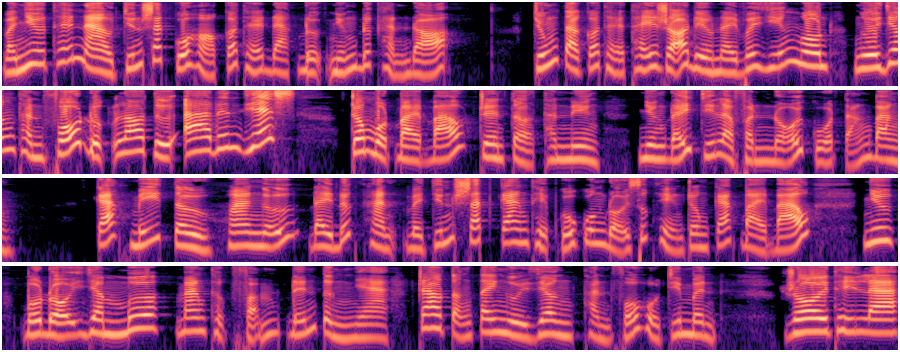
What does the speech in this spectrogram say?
và như thế nào chính sách của họ có thể đạt được những đức hạnh đó. Chúng ta có thể thấy rõ điều này với diễn ngôn người dân thành phố được lo từ A đến Z trong một bài báo trên tờ Thanh niên, nhưng đấy chỉ là phần nổi của tảng băng. Các mỹ từ, hoa ngữ đầy đức hạnh về chính sách can thiệp của quân đội xuất hiện trong các bài báo như bộ đội dầm mưa mang thực phẩm đến từng nhà trao tận tay người dân thành phố Hồ Chí Minh. Rồi thì là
